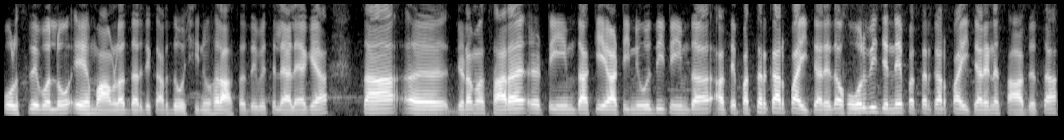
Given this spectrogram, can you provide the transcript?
ਪੁਲਿਸ ਦੇ ਵੱਲੋਂ ਇਹ ਮਾਮਲਾ ਦਰਜ ਕਰ ਦੋਸ਼ੀ ਨੂੰ ਹਿਰਾਸਤ ਦੇ ਵਿੱਚ ਲੈ ਲਿਆ ਗਿਆ। ਤਾਂ ਜਿਹੜਾ ਮੈਂ ਸਾਰਾ ਟੀਮ ਦਾ ਕੇਆਰਟੀ ਨਿਊਜ਼ ਦੀ ਟੀਮ ਦਾ ਅਤੇ ਪੱਤਰਕਾਰ ਭਾਈਚਾਰੇ ਦਾ, ਹੋਰ ਵੀ ਜਿੰਨੇ ਪੱਤਰਕਾਰ ਭਾਈਚਾਰੇ ਨੇ ਸਾਥ ਦਿੱਤਾ,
